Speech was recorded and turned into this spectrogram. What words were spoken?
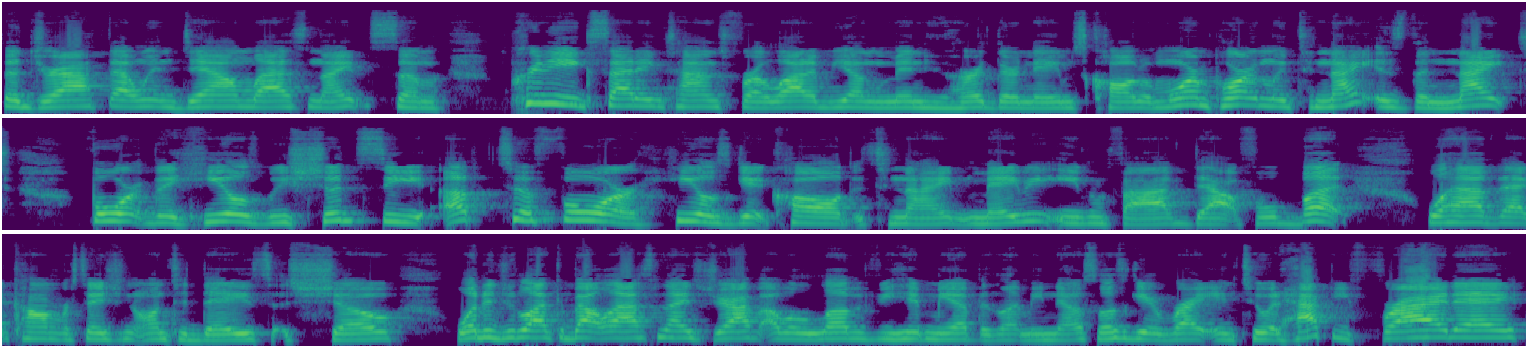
the draft that went down last night. Some pretty exciting times for a lot of young men who heard their names called. But more importantly, tonight is the night for the heels. We should see up to four heels get called tonight, maybe even five, doubtful. But We'll have that conversation on today's show. What did you like about last night's draft? I would love if you hit me up and let me know. So let's get right into it. Happy Friday.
